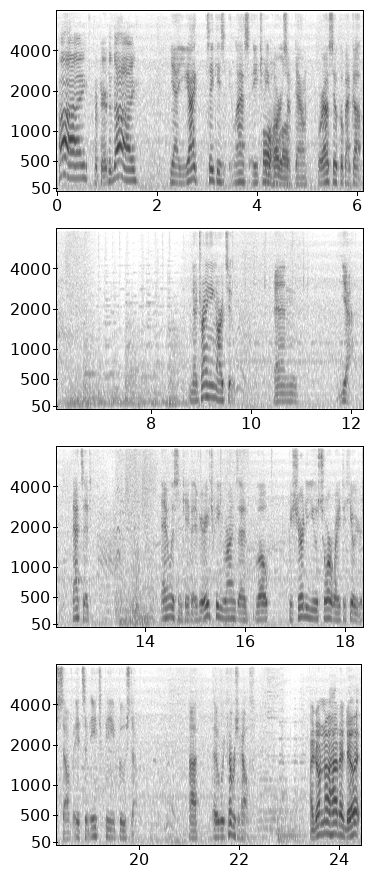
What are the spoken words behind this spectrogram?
Hi. Prepare to die. Yeah, you gotta take his last HP Oh, bars hello. up down, or else he'll go back up. Now try hitting R2. And yeah, that's it. And listen, Kata, if your HP runs as low, be sure to use Swordway to heal yourself. It's an HP boost up. Uh, it recovers your health. I don't know how to do it.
